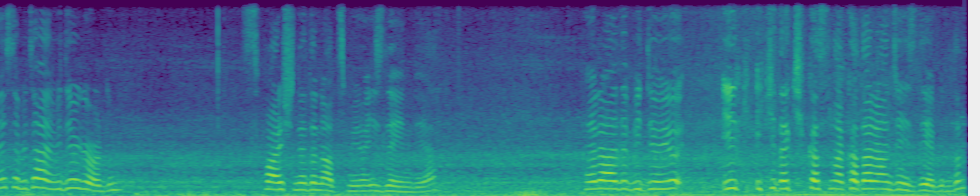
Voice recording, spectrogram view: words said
Neyse bir tane video gördüm. Sipariş neden atmıyor izleyin diye. Herhalde videoyu ilk iki dakikasına kadar anca izleyebildim.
